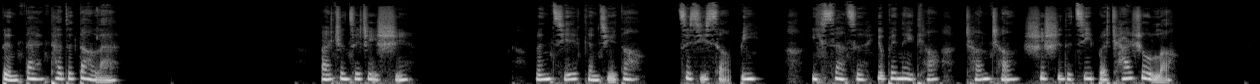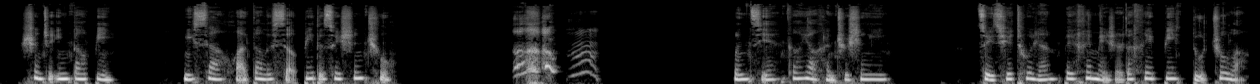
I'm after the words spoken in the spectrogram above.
等待他的到来。而正在这时，文杰感觉到自己小臂一下子又被那条长长湿湿的鸡巴插入了，顺着阴道壁一下滑到了小臂的最深处。文杰刚要喊出声音，嘴却突然被黑美人的黑逼堵住了。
